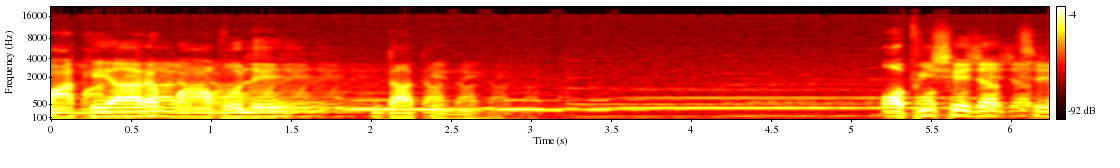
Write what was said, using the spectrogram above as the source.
মাকে আর মা বলে ডাকেনি অফিসে যাচ্ছে,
